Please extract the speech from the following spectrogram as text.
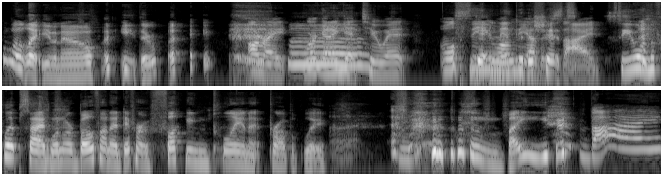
We'll let you know either way. All right, we're gonna get to it. We'll see getting you on the, the other shits. side. See you on the flip side when we're both on a different fucking planet, probably. Bye. Bye.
